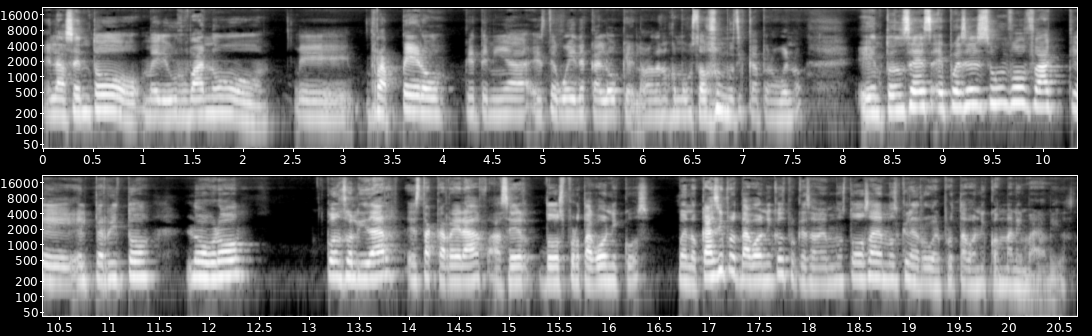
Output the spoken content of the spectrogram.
el acento medio urbano, eh, rapero que tenía este güey de Caló, que la verdad nunca me ha gustado su música, pero bueno. Entonces, eh, pues es un fun fact que el perrito logró consolidar esta carrera, hacer dos protagónicos. Bueno, casi protagónicos porque sabemos, todos sabemos que le robó el protagónico a Manimar, amigos,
